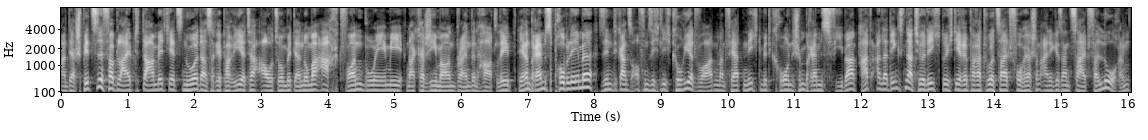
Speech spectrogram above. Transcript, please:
An der Spitze verbleibt damit jetzt nur das reparierte Auto mit der Nummer 8 von Buemi, Nakajima und Brandon Hartley. Deren Bremsprobleme sind ganz offensichtlich kuriert worden. Man fährt nicht mit chronischem Bremsfieber, hat allerdings natürlich durch die Reparaturzeit vorher schon einiges an Zeit verloren,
